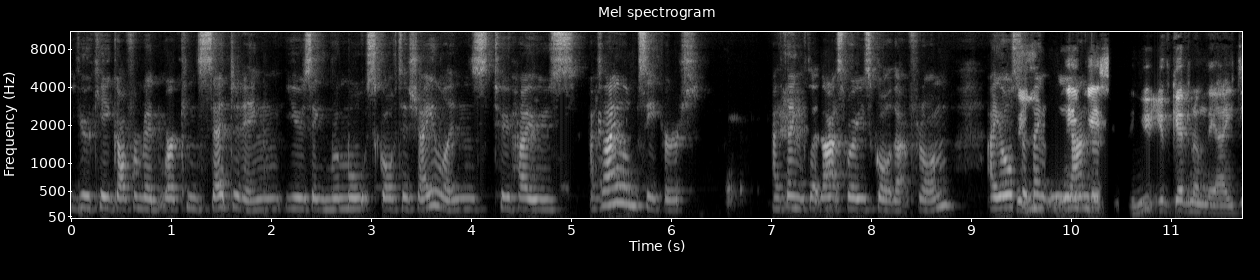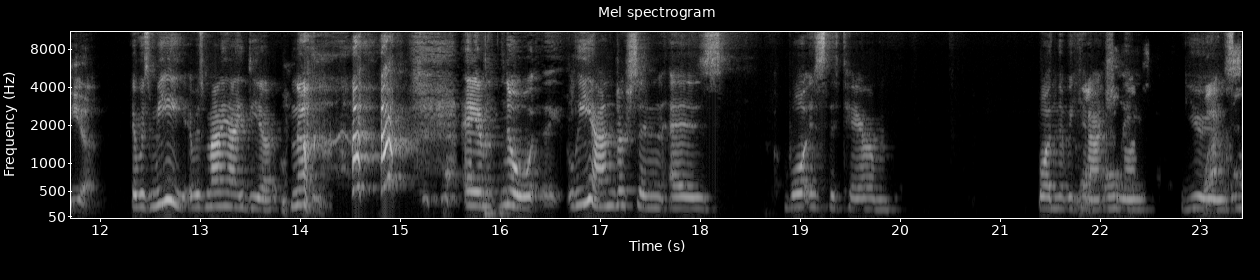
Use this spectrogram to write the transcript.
UK government were considering using remote Scottish islands to house asylum seekers. I think that that's where he's got that from. I also So think you, Lee Anderson. you, you've given him the idea. It was me. It was my idea. No, um, no. Lee Anderson is what is the term? One that we can actually use.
